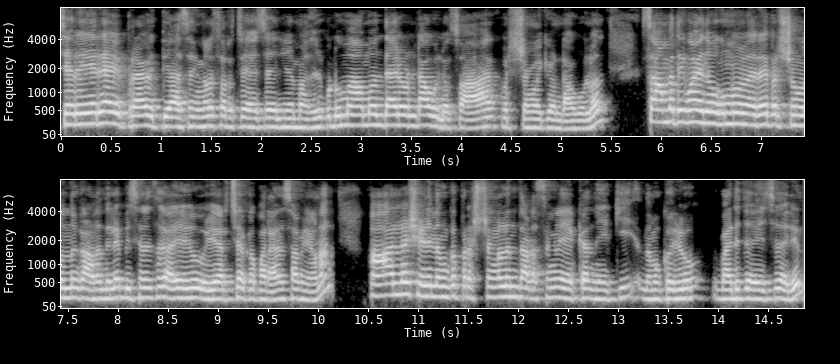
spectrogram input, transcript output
ചെറിയ ചെറിയ അഭിപ്രായ വ്യത്യാസങ്ങൾ ചർച്ച ചെയ്ത് കഴിഞ്ഞാൽ മകൾ കുടുംബമാകുമ്പോൾ എന്തായാലും ഉണ്ടാവുമല്ലോ. സോ ആ പ്രശ്നങ്ങളൊക്കെ ഉണ്ടാവുള്ളൂ. സാമ്പത്തികമായി നോക്കുമ്പോൾ വളരെ പ്രശ്നങ്ങളൊന്നും കാണുന്നില്ല. ബിസിനസ് കാര്യം ഉയർച്ചയൊക്കെ പറയാൻ സമയമാണ്. ആറിലെ ശനി നമുക്ക് പ്രശ്നങ്ങളും തടസ്സങ്ങളെയൊക്കെ നീക്കി നമുക്കൊരു വരി തയ്ച്ചു തരും.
